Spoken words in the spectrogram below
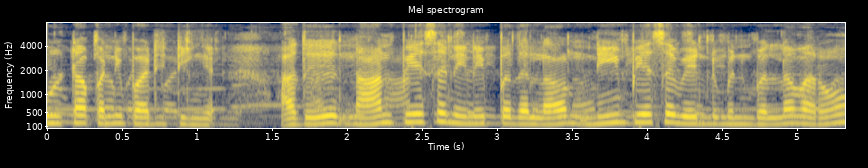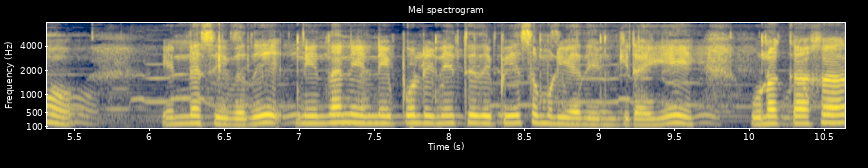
உல்டா பண்ணி பாடிட்டீங்க. அது நான் பேச நினைப்பதெல்லாம் நீ பேச வேண்டும் என்பதெல்லாம் வரும். என்ன செய்வது? நீ தான் என்னை போல் நினைத்ததை பேச முடியாது என்கிறாயே. உனக்காக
